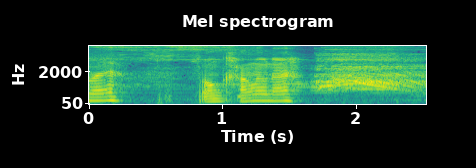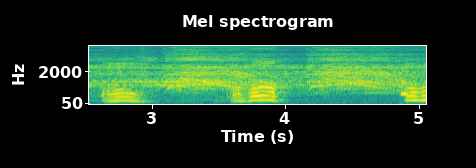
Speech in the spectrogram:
ไหมสองครั้งแล้วนะ โอ้โอ้โหโอ้โห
